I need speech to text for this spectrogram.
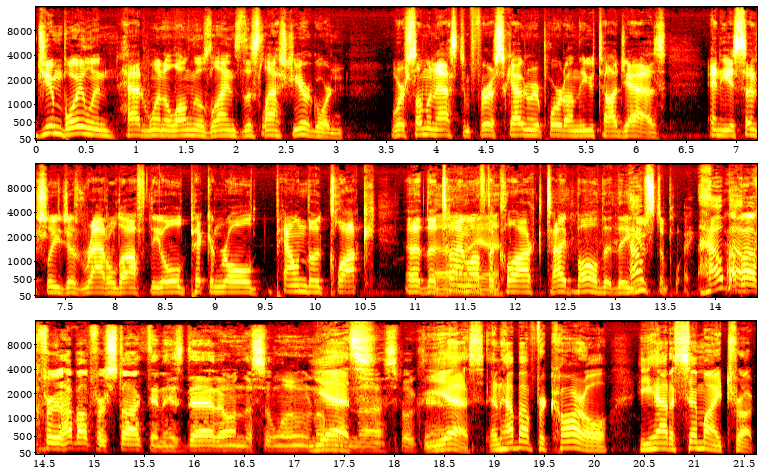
Jim Boylen had one along those lines this last year, Gordon, where someone asked him for a scouting report on the Utah Jazz, and he essentially just rattled off the old pick and roll, pound the clock, uh, the time off the Oh, clock type ball that they How- used to play. How How about, about for how about for Stockton? His dad owned the saloon yes, up in uh, Spokane. yes, and how about for Karl? He had a semi truck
